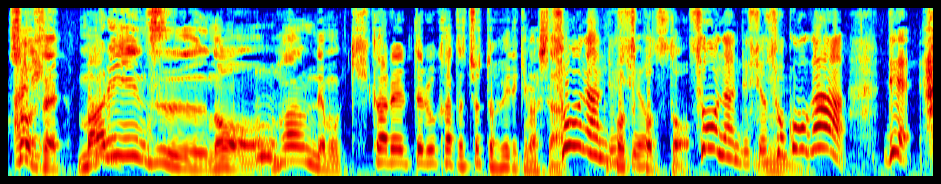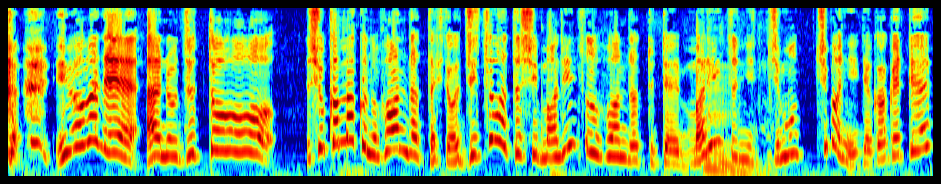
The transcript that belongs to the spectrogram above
そうですね。マリーンズのファンでも聞かれてる方ちょっと増えてきました、そうなんですよ。ポツポツと。そうなんですよ。そこが、で、今まで、あの、ずっと、週刊マークのファンだった人は、実は私、マリーンズのファンだってて、マリーンズに地元、千葉に出かけて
